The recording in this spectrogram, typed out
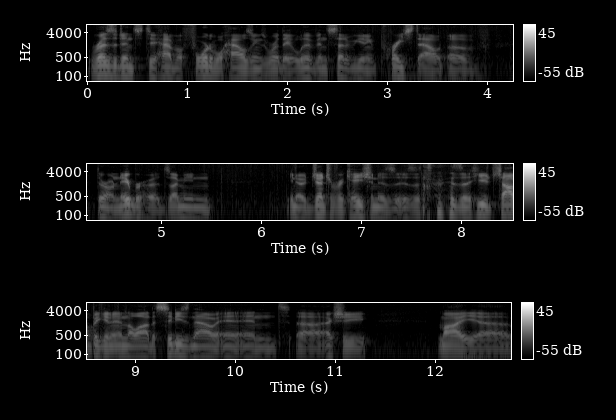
residents to have affordable housings where they live instead of getting priced out of their own neighborhoods. I mean, you know, gentrification is is a, is a huge topic in, in a lot of cities now, and, and uh, actually, my uh,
